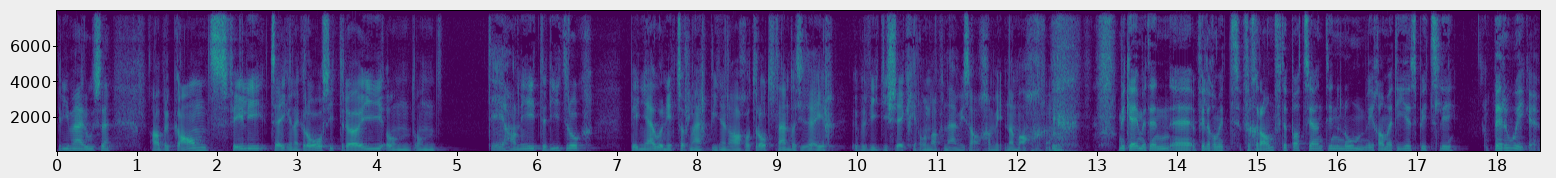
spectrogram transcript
primär raus. Aber ganz viele zeigen eine grosse Treue und, und da habe ich den Eindruck, bin ich auch nicht so schlecht bei ihnen nachgekommen, trotzdem, dass ich eigentlich über weite Strecken unangenehme Sachen mit ihnen mache. Wie geht man denn äh, vielleicht auch mit verkrampften Patientinnen um? Wie kann man die ein bisschen beruhigen?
